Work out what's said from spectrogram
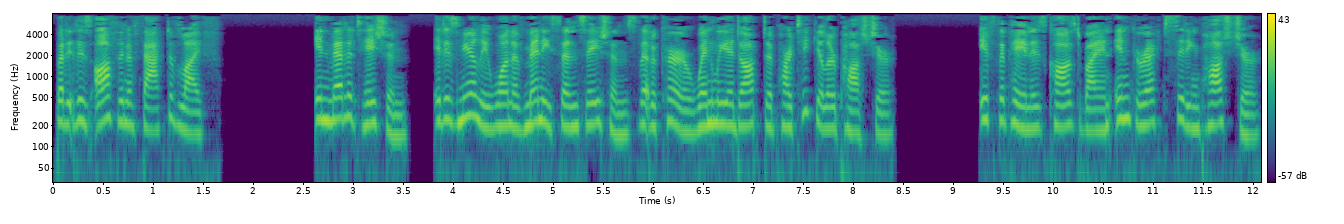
but it is often a fact of life. In meditation, it is merely one of many sensations that occur when we adopt a particular posture. If the pain is caused by an incorrect sitting posture,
